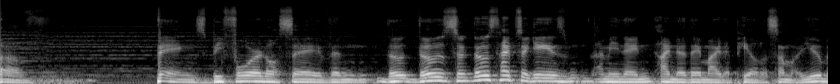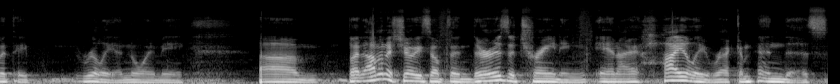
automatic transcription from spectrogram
of things before it'll save. And th- those those types of games i mean they i know they might appeal to some of you but they really annoy me. Um, but i'm going to show you something. There is a training and i highly recommend this.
